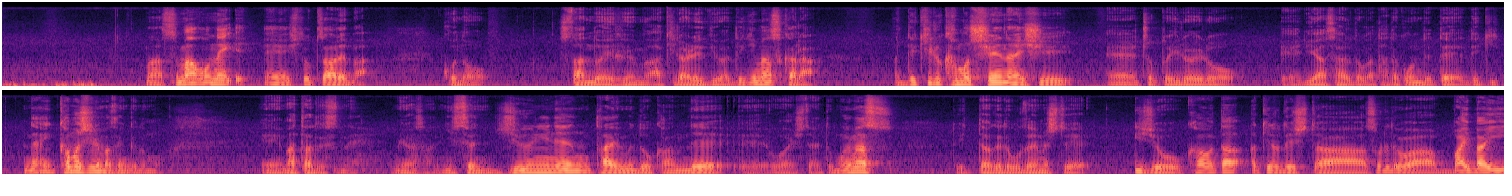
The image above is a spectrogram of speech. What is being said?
まあ、スマホね、えー一つあればこのスタンド FM アキラレディはできますからできるかもしれないし、えーちょっといろいろえリハーサルとか立て込んでてできないかもしれませんけども、え、またですね皆さん2012年タイムドカンで、え、お会いしたいと思います。といったわけでございまして以上川田明でした。それではバイバイ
